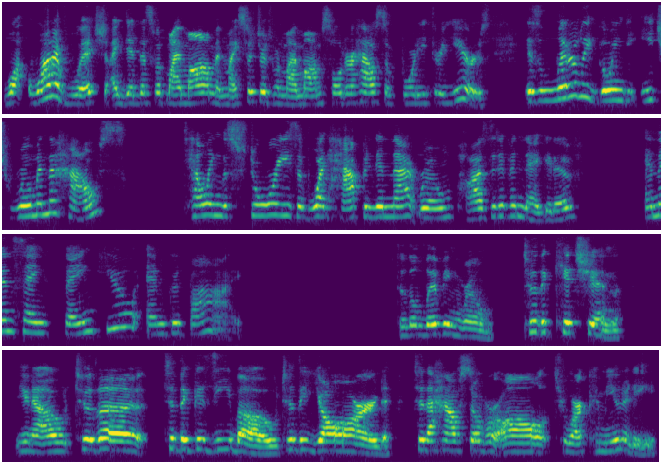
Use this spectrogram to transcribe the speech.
One of which I did this with my mom and my sisters when my mom sold her house of 43 years, is literally going to each room in the house, telling the stories of what happened in that room, positive and negative, and then saying thank you and goodbye to the living room, to the kitchen you know to the to the gazebo to the yard to the house overall to our community.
